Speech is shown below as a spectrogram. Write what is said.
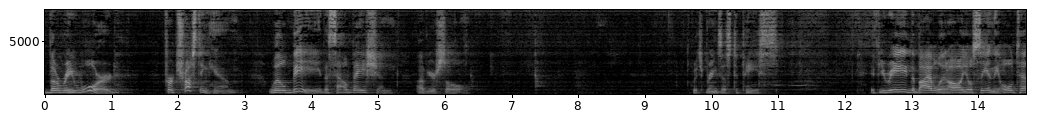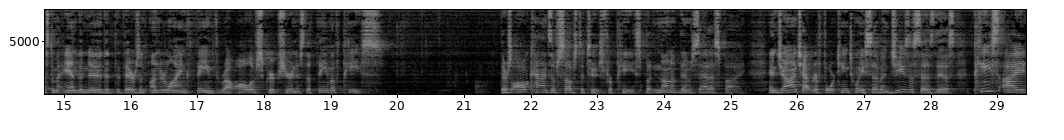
The reward for trusting him will be the salvation of your soul. Which brings us to peace. If you read the Bible at all, you'll see in the Old Testament and the New that, that there's an underlying theme throughout all of Scripture, and it's the theme of peace. There's all kinds of substitutes for peace, but none of them satisfy. In John chapter 14, 27, Jesus says this Peace I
